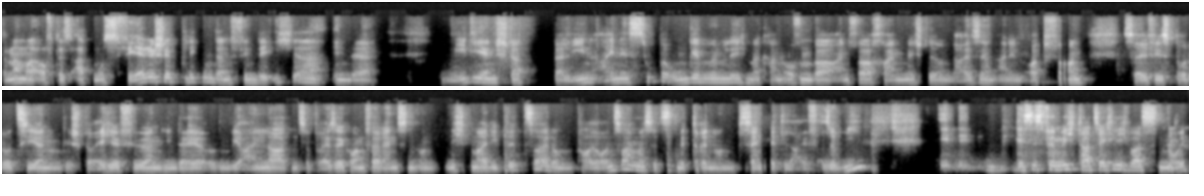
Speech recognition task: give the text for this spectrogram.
wenn wir mal auf das Atmosphärische blicken, dann finde ich ja in der Medienstadt Berlin eines super ungewöhnlich. Man kann offenbar einfach heimlich still und leise an einen Ort fahren, Selfies produzieren und Gespräche führen, hinterher irgendwie einladen zu Pressekonferenzen und nicht mal die Bildzeitung. Paul Ronsheimer sitzt mit drin und sendet live. Also wie? Das ist für mich tatsächlich was Neues,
